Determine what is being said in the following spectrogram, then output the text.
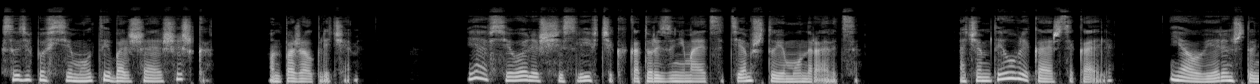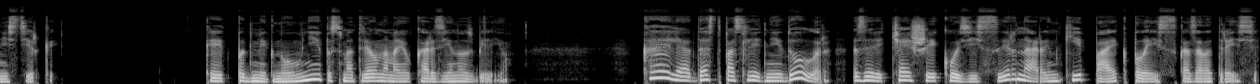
«Судя по всему, ты большая шишка», — он пожал плечами. «Я всего лишь счастливчик, который занимается тем, что ему нравится». А чем ты увлекаешься, Кайли? Я уверен, что не стиркой. Кейт подмигнул мне и посмотрел на мою корзину с бельем. Кайли отдаст последний доллар за редчайший козий сыр на рынке Пайк Плейс, сказала Трейси.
